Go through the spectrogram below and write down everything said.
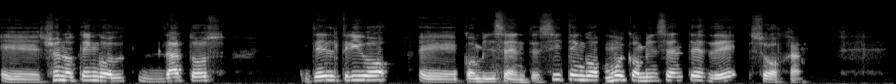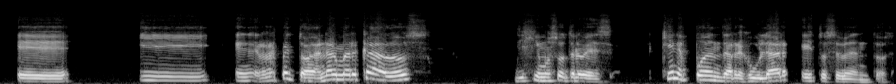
Eh, yo no tengo datos del trigo convincentes, sí tengo muy convincentes de soja. Eh, y respecto a ganar mercados, dijimos otra vez, ¿quiénes pueden regular estos eventos?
